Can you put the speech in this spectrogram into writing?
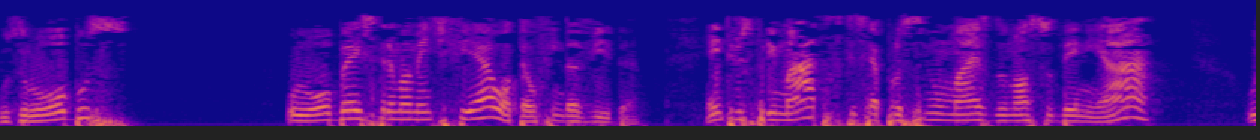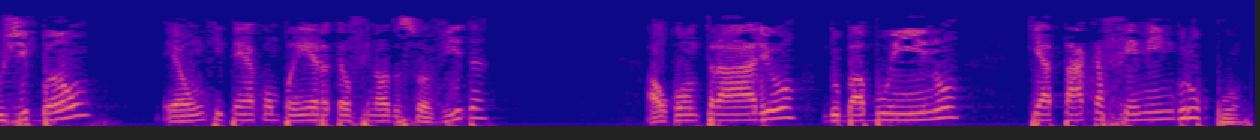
Os lobos, o lobo é extremamente fiel até o fim da vida. Entre os primatas que se aproximam mais do nosso DNA, o gibão é um que tem a companheira até o final da sua vida, ao contrário do babuíno que ataca a fêmea em grupo,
